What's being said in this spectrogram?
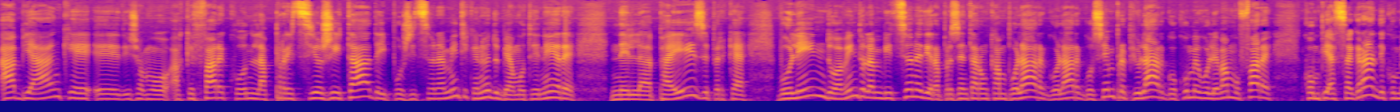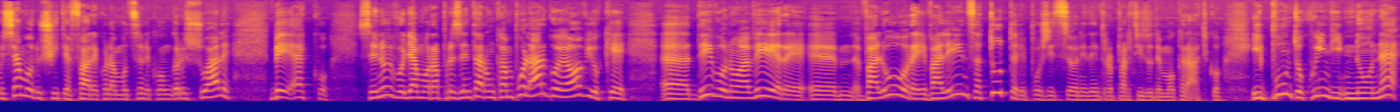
abbia anche eh, diciamo, a che fare con la preziosità dei posizionamenti che noi dobbiamo tenere nel paese perché volendo, avendo l'ambizione di rappresentare un campo largo, largo, sempre più largo, come volevamo fare con Piazza Grande, come siamo riusciti a fare con la mozione congressuale, beh ecco, se noi vogliamo rappresentare un campo largo è ovvio che eh, devono avere ehm, valore e valenza tutte le posizioni dentro il Partito Democratico. Il punto quindi non è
